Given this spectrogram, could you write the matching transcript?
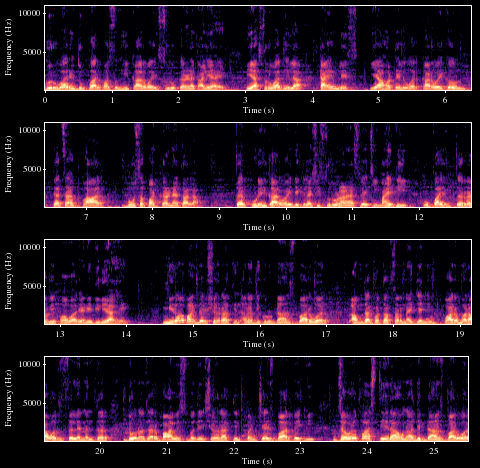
गुरुवारी दुपारपासून ही कारवाई सुरू करण्यात आली आहे. या सुरुवातीला टाइमलेस या हॉटेलवर कारवाई करून त्याचा भार भूसपाट करण्यात आला. तर पुढील कारवाई देखील अशी सुरू राहणार असल्याची माहिती उपायुक्त रवी पवार यांनी दिली आहे. मीरा भाईंदर शहरातील अनधिकृत डान्स बारवर आमदार प्रताप सरनाईक यांनी वारंवार आवाज उचलल्यानंतर दोन हजार बावीसमध्ये शहरातील पंचेचाळीस बारपैकी जवळपास तेराहून अधिक डान्स बारवर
